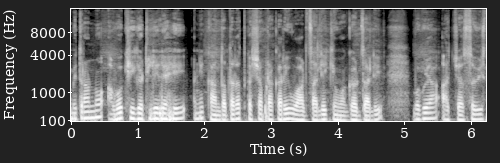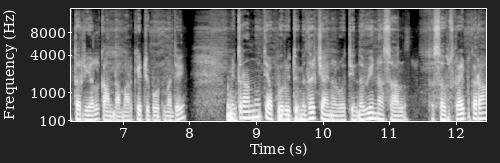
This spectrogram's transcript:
मित्रांनो आवक ही घटलेली आहे आणि कांदा दरात कशा प्रकारे वाढ झाली किंवा घट झाली बघूया आजच्या सविस्तर रिअल कांदा मार्केट रिपोर्टमध्ये. मित्रांनो त्यापूर्वी तुम्ही जर चॅनलवरती नवीन असाल तर सबस्क्राईब करा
